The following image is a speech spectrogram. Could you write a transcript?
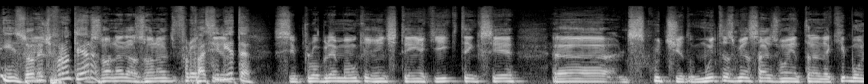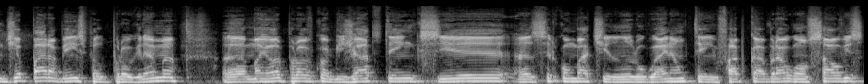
Em zona é, de fronteira. Zona da zona de fronteira. Facilita. Esse problemão que a gente tem aqui que tem que ser uh, discutido. Muitas mensagens vão entrando aqui. Bom dia, parabéns pelo programa. Uh, maior prova que o abijato tem que ser, uh, ser combatido. No Uruguai não tem. O Fábio Cabral Gonçalves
